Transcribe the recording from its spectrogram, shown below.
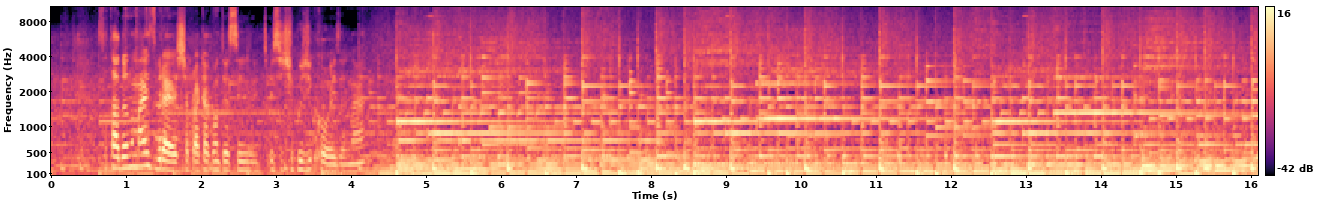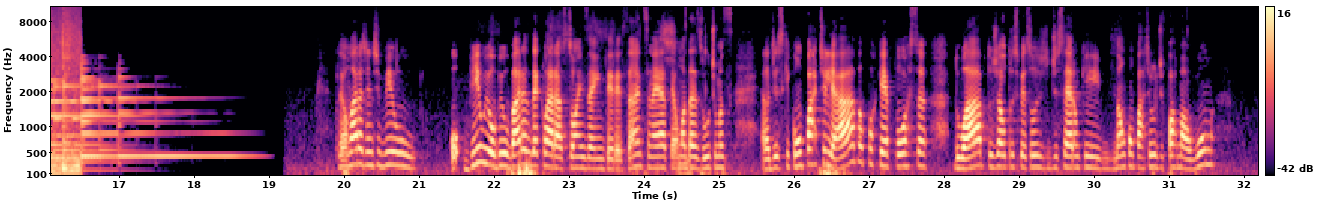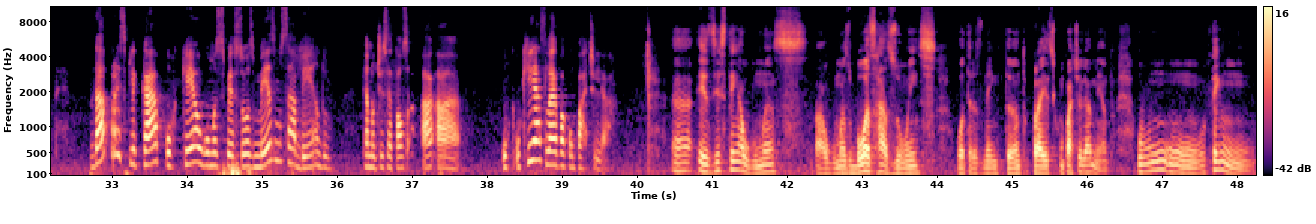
só tá dando mais brecha para que aconteça esse tipo de coisa, né? Cleomar, a gente viu viu e ouviu várias declarações aí interessantes, né? Até Sim. uma das últimas, ela disse que compartilhava porque é força do hábito, já outras pessoas disseram que não compartilham de forma alguma. Dá para explicar por que algumas pessoas, mesmo sabendo que a notícia é falsa, a, a, o, o, que as leva a compartilhar? É, existem algumas, algumas boas razões, outras nem tanto, para esse compartilhamento. Um, um, tem um,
